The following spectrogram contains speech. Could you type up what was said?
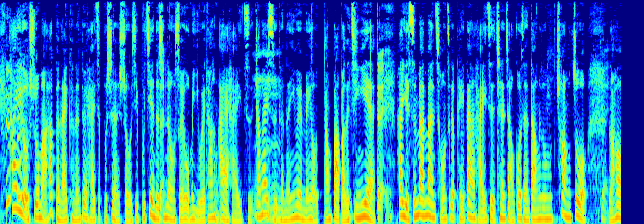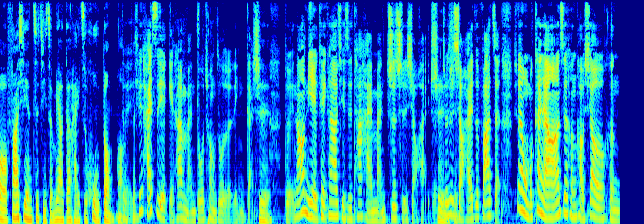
他也有说嘛，他本来可能对孩子不是很熟悉，不见得是那种，所以我们以为他很爱孩子。刚开始可能因为没有当爸爸的经验，对，他也是慢慢。从这个陪伴孩子成长过程当中创作，对，然后发现自己怎么样跟孩子互动啊？对，其实孩子也给他蛮多创作的灵感，是对。然后你也可以看到，其实他还蛮支持小孩的，是就是小孩子发展。虽然我们看起来好像是很好笑、很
